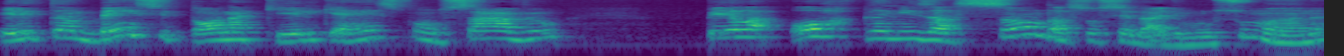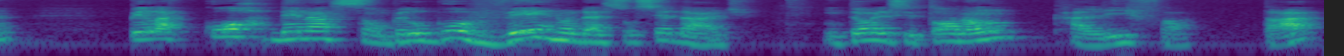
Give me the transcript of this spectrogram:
ele também se torna aquele que é responsável pela organização da sociedade muçulmana, pela coordenação, pelo governo da sociedade. Então ele se torna um califa, tá?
